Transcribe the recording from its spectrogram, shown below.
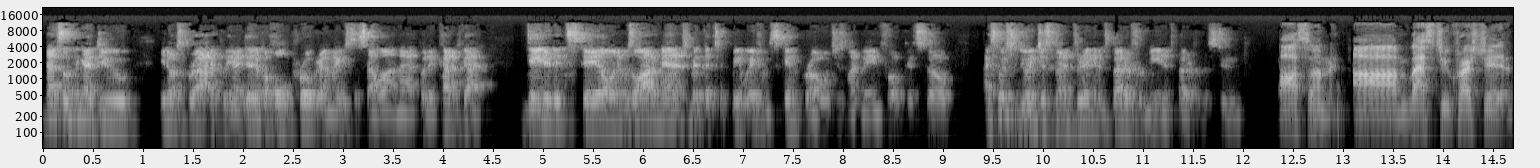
that's something I do you know sporadically. I did have a whole program I used to sell on that, but it kind of got dated and stale, and it was a lot of management that took me away from Skin Pro, which is my main focus. So I switched to doing just mentoring, and it's better for me and it's better for the student. Awesome. Um, last two questions.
